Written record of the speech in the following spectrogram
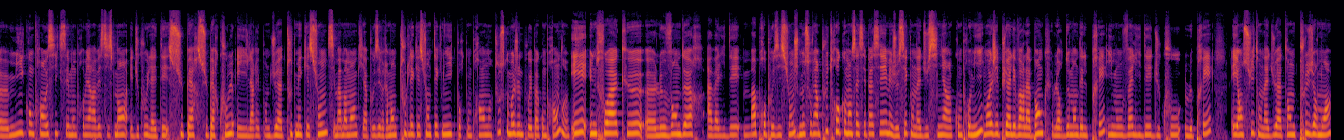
Euh, Mi comprend aussi que c'est mon premier investissement et du coup il a été super super cool et il a répondu à toutes mes questions. C'est ma maman qui a posé vraiment toutes les questions techniques pour comprendre tout ce que moi je ne pouvais pas comprendre. Et une fois que euh, le vendeur a validé ma proposition, je me souviens plus trop comment ça s'est passé, mais je sais qu'on a dû signer un compromis. Moi j'ai pu aller voir la banque, leur demander le prêt. Ils m'ont validé du coup le prêt et ensuite, on a dû attendre plusieurs mois.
